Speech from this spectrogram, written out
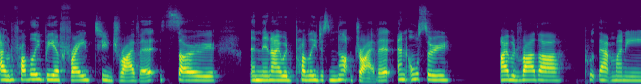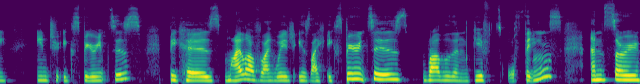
I would probably be afraid to drive it. So and then I would probably just not drive it. And also, I would rather put that money into experiences because my love language is like experiences rather than gifts or things. And so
